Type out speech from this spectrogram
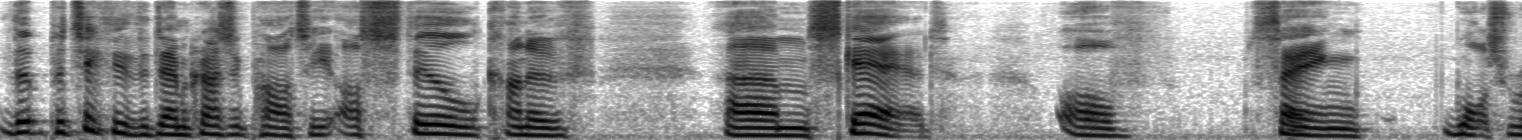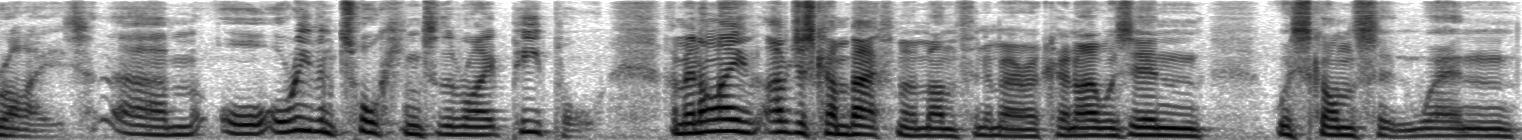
the, particularly the Democratic Party, are still kind of um, scared of saying what's right, um, or, or even talking to the right people. I mean, I, I've just come back from a month in America, and I was in Wisconsin when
